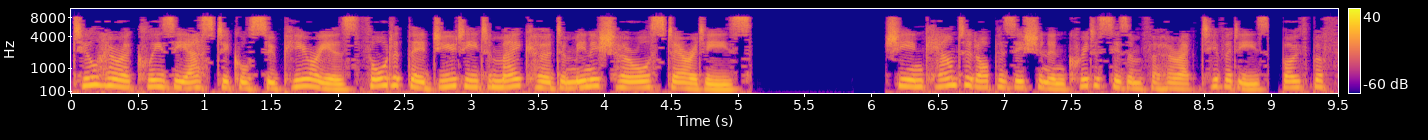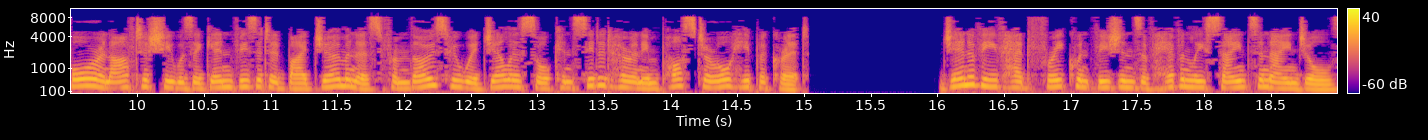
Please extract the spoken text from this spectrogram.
till her ecclesiastical superiors thought it their duty to make her diminish her austerities. She encountered opposition and criticism for her activities, both before and after she was again visited by Germanus from those who were jealous or considered her an impostor or hypocrite. Genevieve had frequent visions of heavenly saints and angels.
